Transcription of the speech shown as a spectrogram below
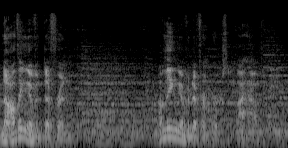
No, I'm thinking of a different... I'm thinking of a different person. I have to be.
